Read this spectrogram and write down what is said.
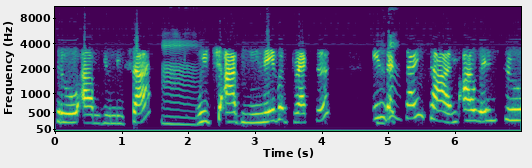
through um, UNISA, Mm, which I've never practiced. In that Mm-hmm. same time, I went to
